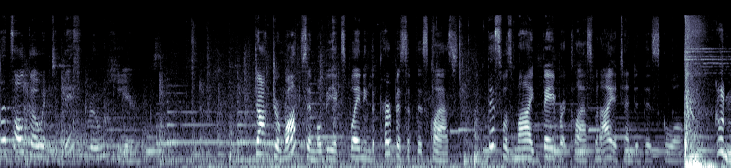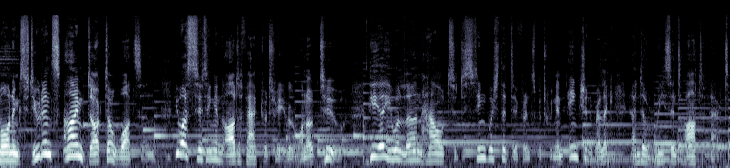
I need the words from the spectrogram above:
Let's all go into this room here. Dr. Watson will be explaining the purpose of this class. This was my favorite class when I attended this school. Good morning, students. I'm Dr. Watson. You are sitting in Artifact Retrieval 102. Here you will learn how to distinguish the difference between an ancient relic and a recent artifact.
